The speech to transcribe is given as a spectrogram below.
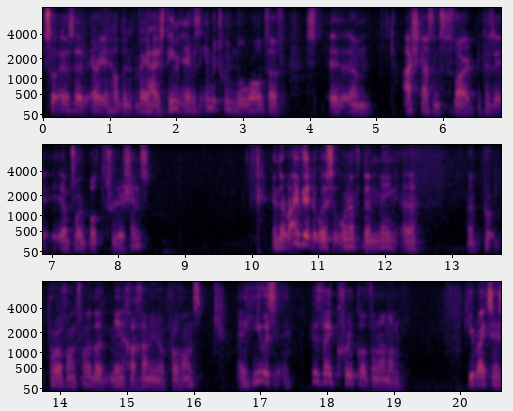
So it was an area held in very high esteem, and it was in between the worlds of uh, um, Ashkenaz and Sfard because it, it absorbed both traditions. And the Ravid was one of the main uh, uh, Provence, one of the main Chachamim of Provence, and he was he was very critical of the Rambam. he writes in his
